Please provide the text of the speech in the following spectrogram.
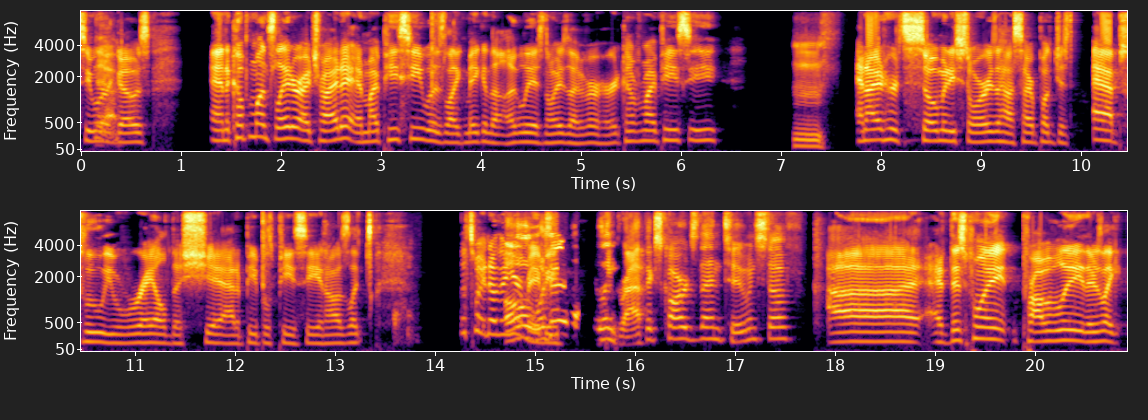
see where Yeah. it goes. And a couple months later, I tried it, and my PC was like making the ugliest noise I've ever heard come from my PC. Mm, And I had heard so many stories of how Cyberpunk just absolutely railed the shit out of people's PC, and I was like, let's wait another year, Oh, maybe. wasn't it like killing graphics cards then too and stuff? Uh, at this point, probably there's like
